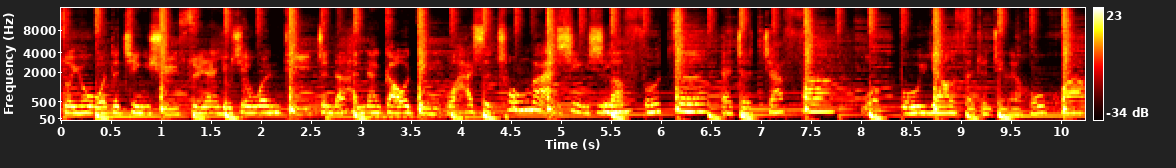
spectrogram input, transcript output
左右我的情绪。虽然有些问题真的很难搞定，我还是充满信心。老夫子戴着假发，我不要三寸金莲胡花，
